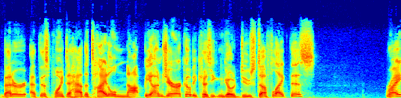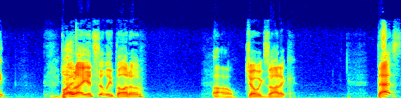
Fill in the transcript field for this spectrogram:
better at this point to have the title not be on Jericho because he can go do stuff like this. Right? you But what I instantly thought of? uh oh. Joe Exotic. That's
